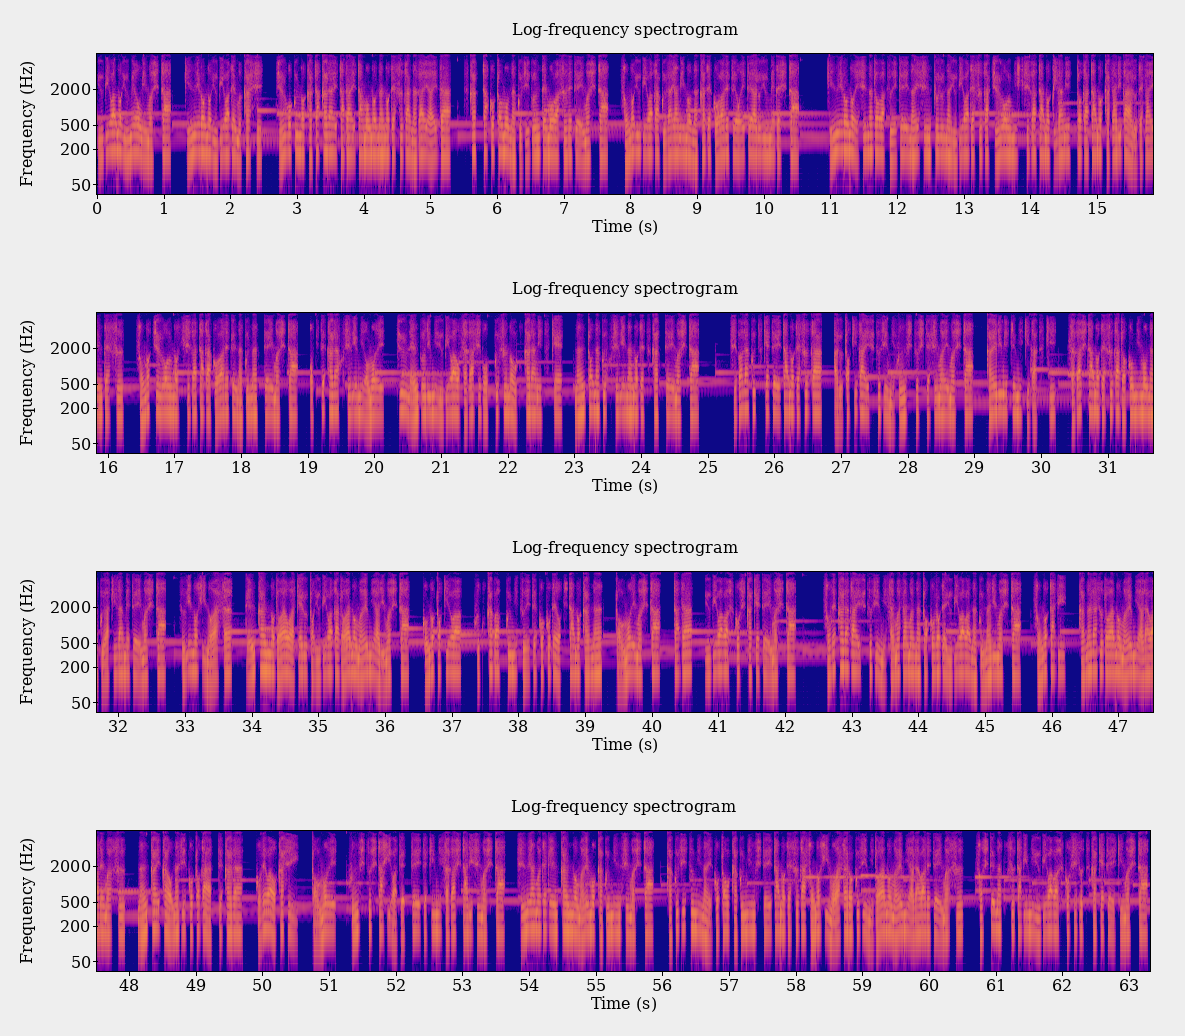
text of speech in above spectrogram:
指輪の夢を見ました。金色の指輪で昔、中国の方からいただいたものなのですが長い間、使ったこともなく自分でも忘れていました。その指輪が暗闇の中で壊れておいてある夢でした。金色の石などはついていないシンプルな指輪ですが中央にひし形のピラミッド型の飾りがあるデザインです。その中央のひし形が壊れてなくなっていました。起きてから不思議に思い、10年ぶりに指輪を探しボックスの奥から見つけ、なんとなく不思議なので使っていました。しばらくつけていたのですが、ある時外出時に紛失してしまいました。帰り道に気がつき、探したのですがどこにもなく諦めていました。次の日の朝、玄関のドアを開けると指輪がドアの前にありました。この時は、フッカバッグについてここで落ちたのかな、と思いました。ただ、指輪は少し欠けていました。それから外出時に様々なところで指輪はなくなりました。その度、必ずドアの前に現れます。何回か同じことがあってから、これはおかしい、と思い、紛失した日は徹底的に探したりしました。深夜まで玄関の前も確認しました。確実にないことを確認していたのですがその日も朝6時にドアの前に現れています。そしてなくすたびに指輪は少しずつかけていきました。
